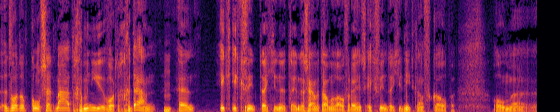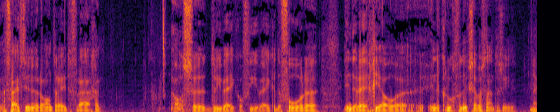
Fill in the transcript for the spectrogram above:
het wordt op concertmatige manier wordt het gedaan. Hm. En ik, ik vind dat je het, en daar zijn we het allemaal over eens, ik vind dat je het niet kan verkopen om eh 15 euro entree te vragen. Als eh, drie weken of vier weken daarvoor eh, in de regio eh, in de kroeg van niks hebben staan te zingen. Nee.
